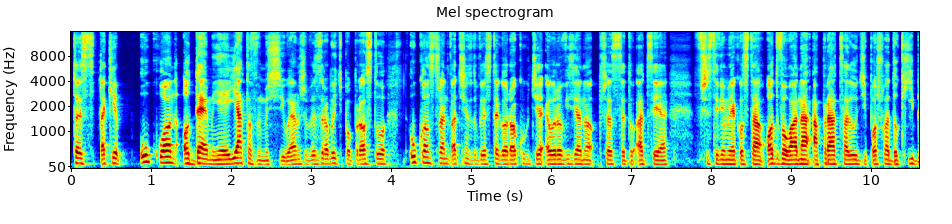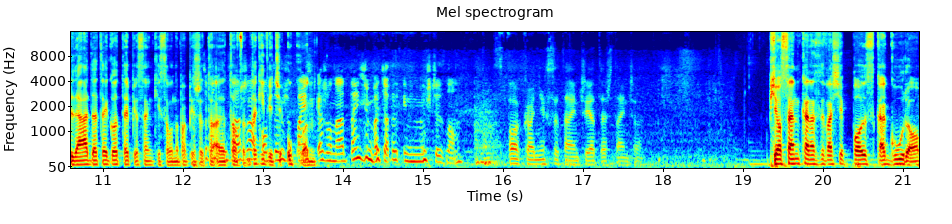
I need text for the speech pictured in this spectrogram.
to jest takie ukłon ode mnie, ja to wymyśliłem, żeby zrobić po prostu ukłon stron 2020 roku, gdzie Eurowizja no, przez sytuację, wszyscy wiemy jak została odwołana, a praca ludzi poszła do kibla, dlatego te piosenki są na papierze To toaletowym. uważa Taki o wiecie, tym, że ukłon. pańska żona tańczy baciatę z innym mężczyzną. Spoko, niech se tańczy, ja też tańczę. Piosenka nazywa się Polska Górą,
